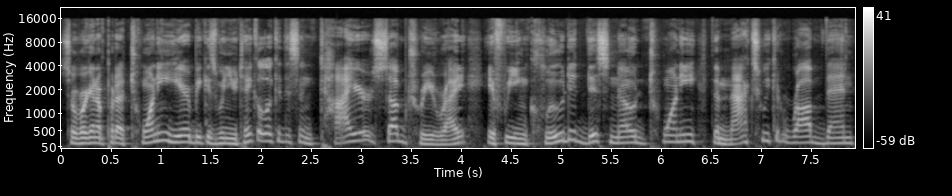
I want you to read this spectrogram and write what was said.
so we're going to put a 20 here because when you take a look at this entire subtree, right, if we included this node 20, the max we could rob then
